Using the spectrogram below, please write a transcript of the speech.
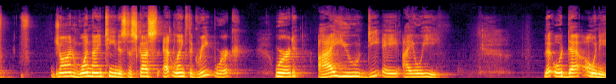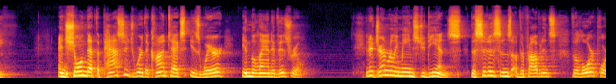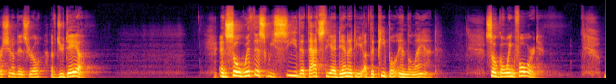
John 1:19 is discussed at length the Greek work word I U D A I O E leodaoni and shown that the passage where the context is where in the land of Israel. And it generally means Judeans, the citizens of the province, the lower portion of Israel, of Judea. And so, with this, we see that that's the identity of the people in the land. So, going forward,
